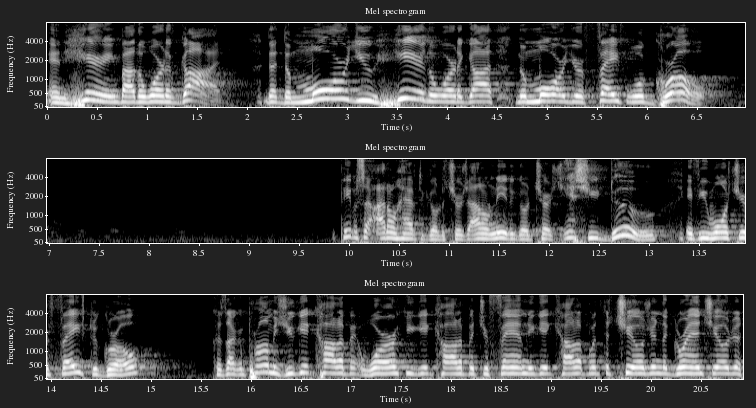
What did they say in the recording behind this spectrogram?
and hearing by the word of God. That the more you hear the word of God, the more your faith will grow. People say, I don't have to go to church. I don't need to go to church. Yes, you do if you want your faith to grow. Because I can promise you get caught up at work, you get caught up at your family, you get caught up with the children, the grandchildren,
